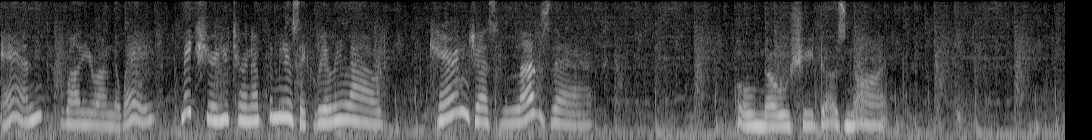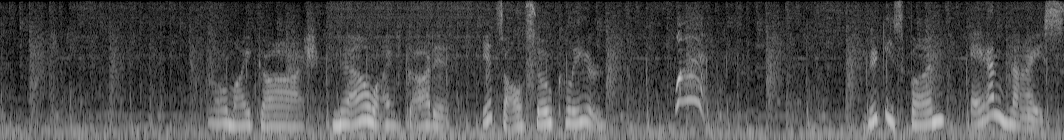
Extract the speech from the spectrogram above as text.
And while you're on the way, make sure you turn up the music really loud. Cairn just loves that. Oh no, she does not. Oh my gosh, now I've got it. It's all so clear. What? Vicky's fun and nice.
